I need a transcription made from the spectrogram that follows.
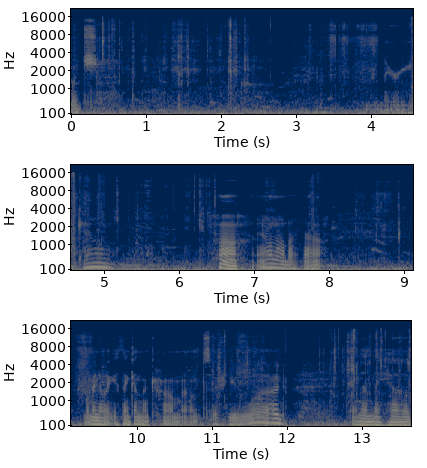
which Huh, I don't know about that. Let me know what you think in the comments, if you would. And then they have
